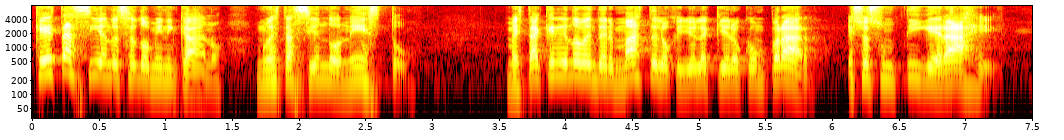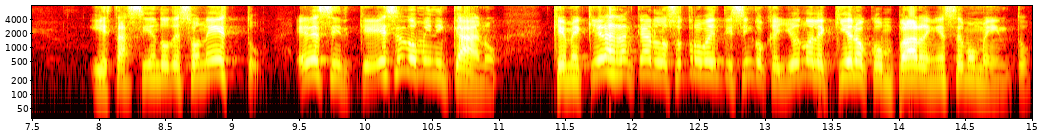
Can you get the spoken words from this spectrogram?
¿Qué está haciendo ese dominicano? No está siendo honesto. Me está queriendo vender más de lo que yo le quiero comprar. Eso es un tigueraje y está siendo deshonesto. Es decir, que ese dominicano que me quiere arrancar los otros 25 que yo no le quiero comprar en ese momento,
